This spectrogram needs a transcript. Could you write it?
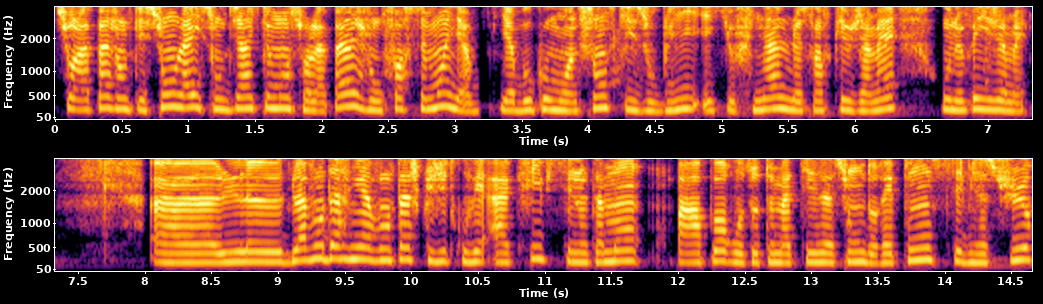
sur la page en question là ils sont directement sur la page donc forcément il y a, beaucoup moins de chances qu'ils oublient et qu'au final ne s'inscrivent jamais ou ne payent jamais. Euh, l'avant-dernier avantage que j'ai trouvé à Crips, c'est notamment par rapport aux automatisations de réponses, c'est bien sûr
